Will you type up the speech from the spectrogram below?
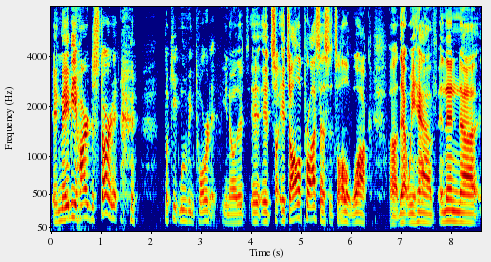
It may be hard to start it. but keep moving toward it. You know, it's it's it's all a process. It's all a walk uh, that we have. And then uh,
